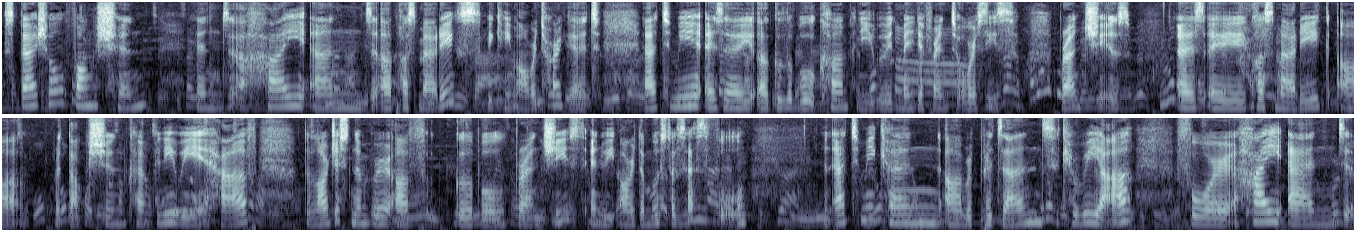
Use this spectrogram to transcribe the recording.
Special function and high-end uh, cosmetics became our target. Atomy is a, a, global company with many different overseas branches. As a cosmetic uh, production company, we have the largest number of global branches, and we are the most successful. And Atomy can uh, represent Korea for high-end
